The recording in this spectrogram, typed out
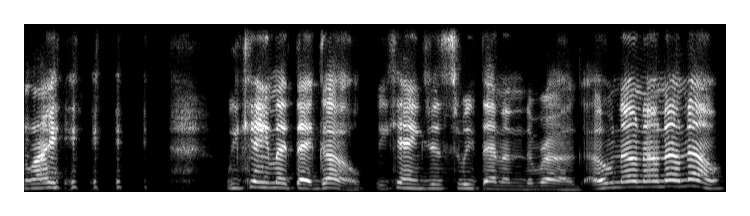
right? we can't let that go. We can't just sweep that under the rug. Oh no, no, no, no.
